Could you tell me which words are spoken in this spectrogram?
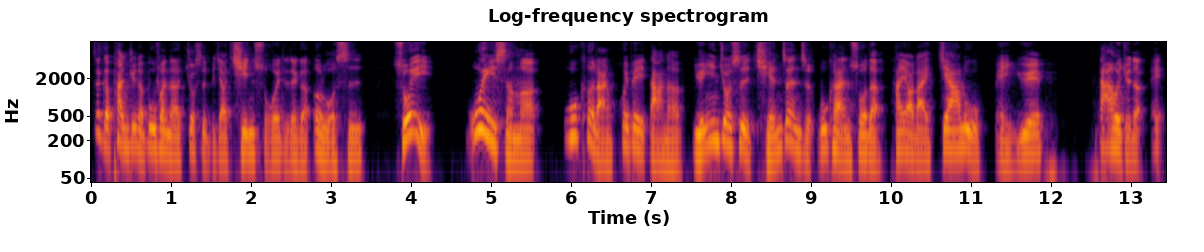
这个叛军的部分呢，就是比较亲所谓的这个俄罗斯。所以，为什么乌克兰会被打呢？原因就是前阵子乌克兰说的，他要来加入北约。大家会觉得，诶，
